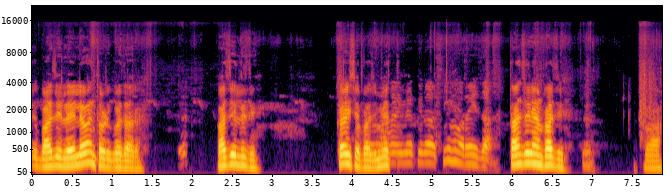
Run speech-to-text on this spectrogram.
એ ભાજી લઈ લેવાય ને થોડીક વધારે ભાજી લીધી. કઈ છે ભાજી? મેં તાંજરિયાની ભાજી. વાહ.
